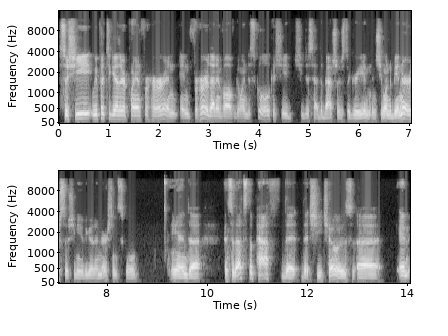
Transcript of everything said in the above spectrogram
so she we put together a plan for her and and for her that involved going to school because she she just had the bachelor's degree and, and, she wanted to be a nurse so she needed to go to nursing school. And uh, and so that's the path that that she chose uh, and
